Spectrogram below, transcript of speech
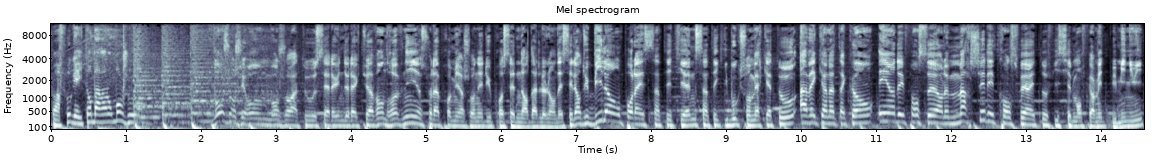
Info Gaëtan Barallon, bonjour. Bonjour Jérôme, bonjour à tous. C'est à la une de l'actu avant de revenir sur la première journée du procès de Nordal Lelandais. C'est l'heure du bilan pour la S Saint-Etienne. saint qui boucle son mercato avec un attaquant et un défenseur. Le marché des transferts est officiellement fermé depuis minuit.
